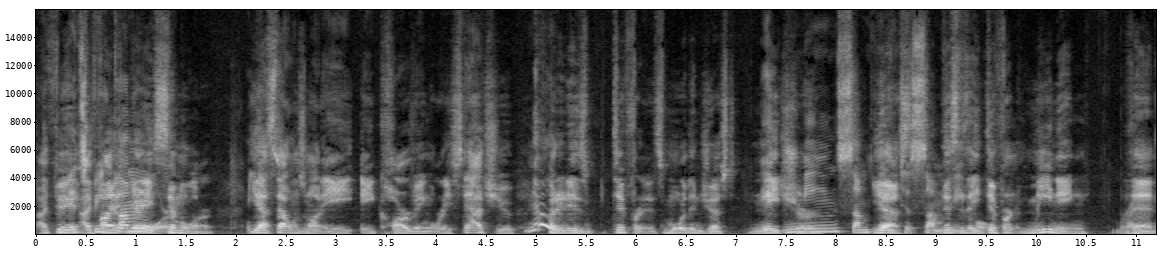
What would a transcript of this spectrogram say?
I feel It's I find it very more. similar. Yes, Yes. that one's not a, a carving or a statue. No. But it is different. It's more than just nature. It means something yes, to some this people. is a different meaning than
